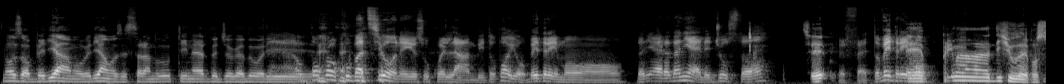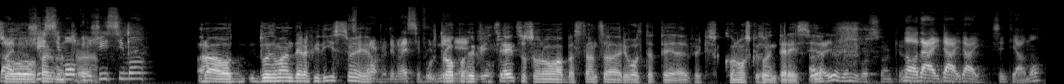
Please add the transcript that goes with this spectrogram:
non lo so, vediamo, vediamo se saranno tutti nerd giocatori. Eh, Ho un po' preoccupazione io su quell'ambito. Poi oh, vedremo. Era Daniele, giusto? Sì. Perfetto, vedremo. prima di chiudere posso Vai, velocissimo, velocissimo. Allora, ho due domande rapidissime che Proprio devono essere purtroppo per Vincenzo sono abbastanza rivolte a te, eh, perché conosco i tuoi interessi. Vabbè, eh. io quindi posso anche... No, dai, dai, dai, sentiamo.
